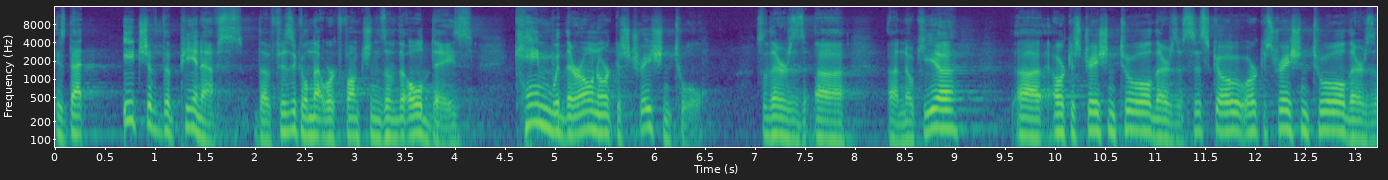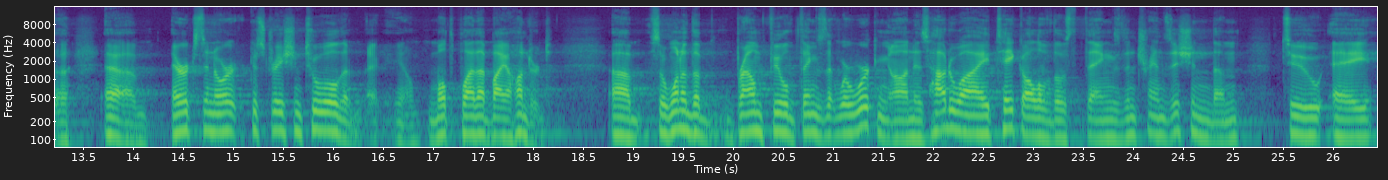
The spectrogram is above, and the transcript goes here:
is that each of the PNFs, the physical network functions of the old days, came with their own orchestration tool. So there's a, a Nokia uh, orchestration tool, there's a Cisco orchestration tool, there's a, a Ericsson orchestration tool, that, you know, multiply that by 100. Um, so one of the brownfield things that we're working on is how do I take all of those things and transition them to a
